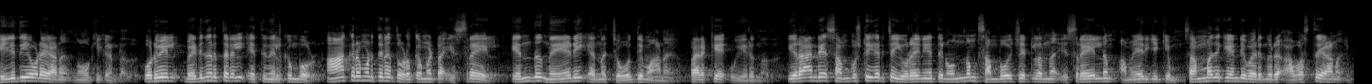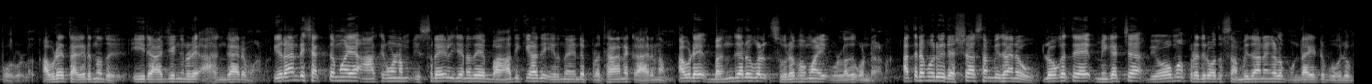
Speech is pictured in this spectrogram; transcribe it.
ഭീതിയോടെയാണ് നോക്കിക്കണ്ടത്. ഒടുവിൽ വെടിനിർത്തലിൽ എത്തി നിൽക്കുമ്പോൾ ആക്രമണത്തിന് തുടക്കമിട്ട ഇസ്രയേൽ എന്ത് നേടി എന്ന ചോദ്യമാണ് പരക്കെ ഉയരുന്നത്. ഇറാന്റെ സമ്പുഷ്ടീകരിച്ച യുറേനിയത്തിനൊന്നും സംഭവിച്ചിട്ടില്ലെന്ന് ഇസ്രയേലിനും അമേരിക്കയ്ക്കും സമ്മതിക്കേണ്ടി വരുന്നൊരു അവസ്ഥയാണ് ഇപ്പോൾ ഉള്ളത് അവിടെ തകരുന്നത് ഈ രാജ്യങ്ങളുടെ അഹങ്കാരമാണ്. ഇറാന്റെ ശക്തമായ ആക്രമണം ഇസ്രായേൽ ജനതയെ ബാധിക്കാതെ ഇരുന്നതിന്റെ പ്രധാന കാരണം അവിടെ ബങ്കറുകൾ സുലഭമായി ഉള്ളതുകൊണ്ടാണ്. അത്തരമൊരു രക്ഷാ സംവിധാനവും ലോകത്തെ മികച്ച വ്യോമ പ്രതിരോധ സംവിധാനങ്ങളും ഉണ്ടായിട്ട് പോലും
